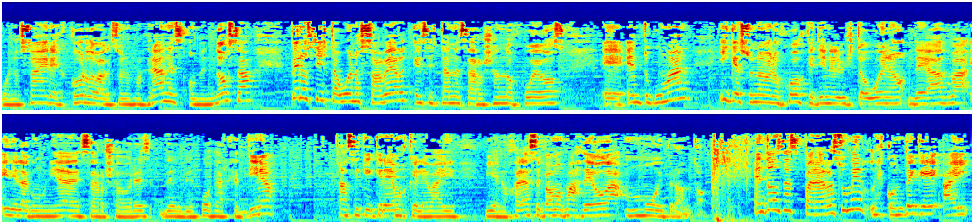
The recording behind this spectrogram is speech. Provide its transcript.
Buenos Aires, Córdoba que son los más grandes o Mendoza, pero sí está bueno saber que se están desarrollando juegos eh, en Tucumán y que es uno de los juegos que tiene el visto bueno de ADVA y de la comunidad de desarrolladores de videojuegos de Argentina. Así que creemos que le va a ir bien. Ojalá sepamos más de Oga muy pronto. Entonces, para resumir, les conté que hay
